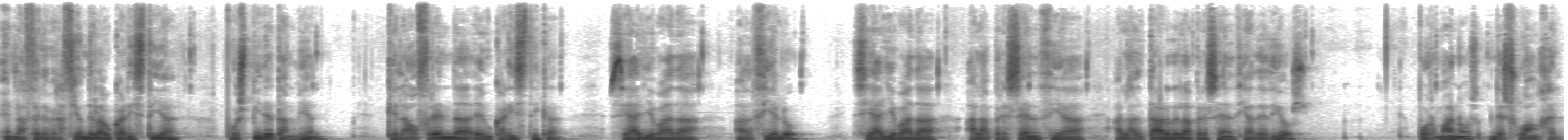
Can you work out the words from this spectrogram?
en la celebración de la Eucaristía, pues pide también que la ofrenda eucarística sea llevada al cielo, sea llevada a la presencia, al altar de la presencia de Dios, por manos de su ángel.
